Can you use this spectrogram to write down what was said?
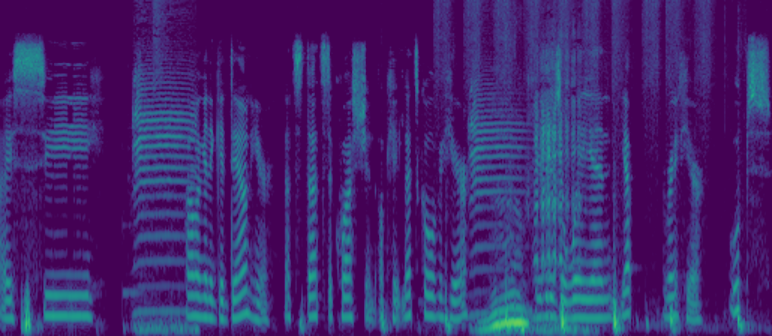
I see how am I going to get down here? That's that's the question. Okay, let's go over here. Maybe there's a way in. Yep, right here. Oops.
